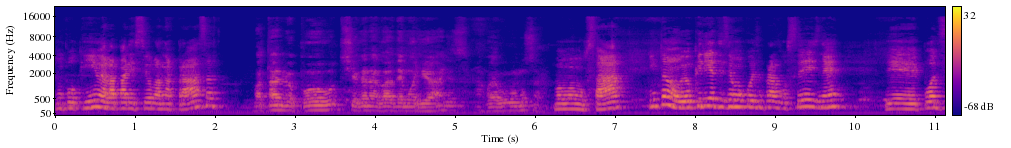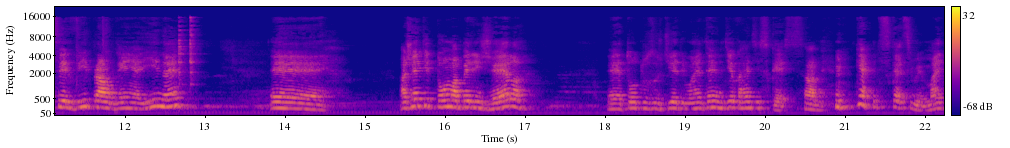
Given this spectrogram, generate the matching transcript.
Um pouquinho. Ela apareceu lá na praça. Boa tarde, meu povo. Chegando agora de Hemodiálise. Agora eu vou almoçar. Vamos almoçar. Então, eu queria dizer uma coisa pra vocês, né? É, pode servir pra alguém aí, né? É, a gente toma a berinjela é, todos os dias de manhã. Tem um dia que a gente esquece, sabe? que a gente esquece mesmo. Mas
